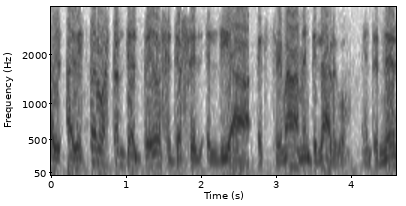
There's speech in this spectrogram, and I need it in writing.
eh, al, estar bastante al pedo se te hace el, día extremadamente largo, ¿entendés?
